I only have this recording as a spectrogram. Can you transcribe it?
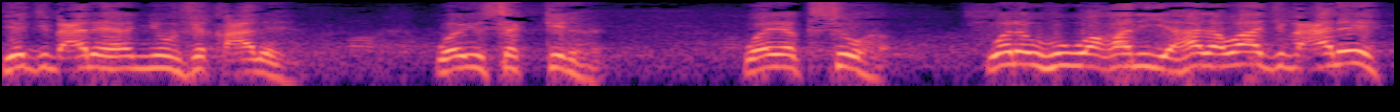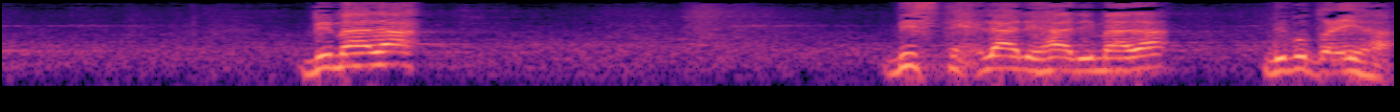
يجب عليه أن ينفق عليها ويسكنها ويكسوها ولو هو غنية هذا واجب عليه بما لا باستحلالها لما لا ببضعها.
